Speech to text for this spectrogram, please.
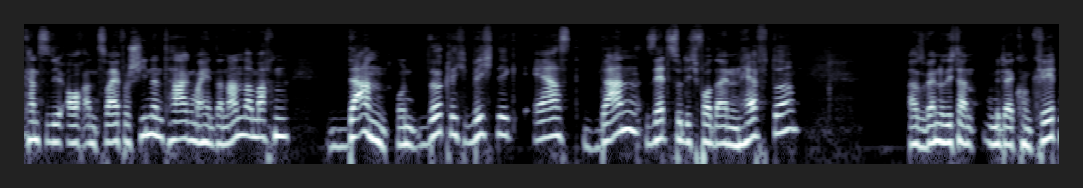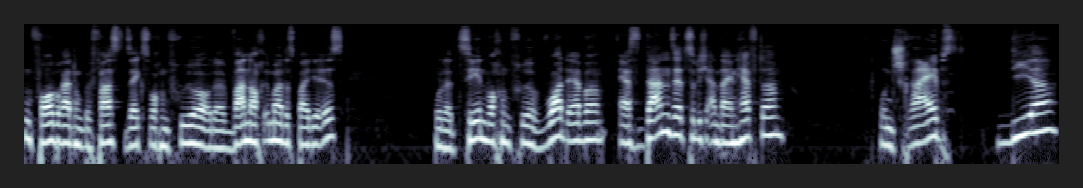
kannst du dir auch an zwei verschiedenen Tagen mal hintereinander machen. Dann, und wirklich wichtig, erst dann setzt du dich vor deinen Hefter. Also wenn du dich dann mit der konkreten Vorbereitung befasst, sechs Wochen früher oder wann auch immer das bei dir ist, oder zehn Wochen früher, whatever, erst dann setzt du dich an deinen Hefter und schreibst dir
